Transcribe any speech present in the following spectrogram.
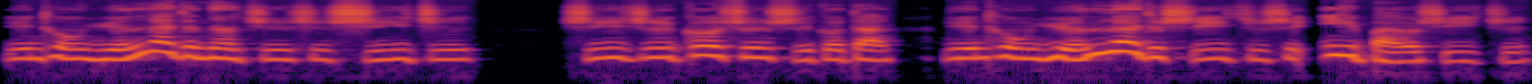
连同原来的那只是十一只，十一只各生十个蛋，连同原来的十一只是一百二十一只，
